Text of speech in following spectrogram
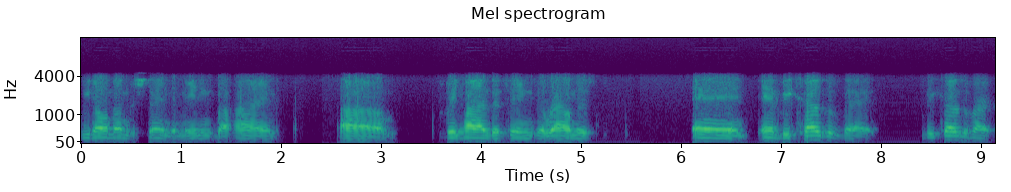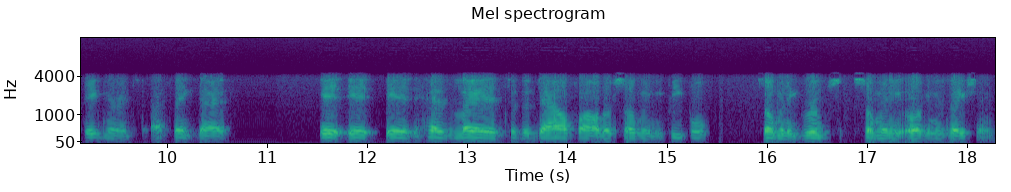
We don't understand the meaning behind um behind the things around us. And and because of that, because of our ignorance, I think that it it it has led to the downfall of so many people, so many groups, so many organizations.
